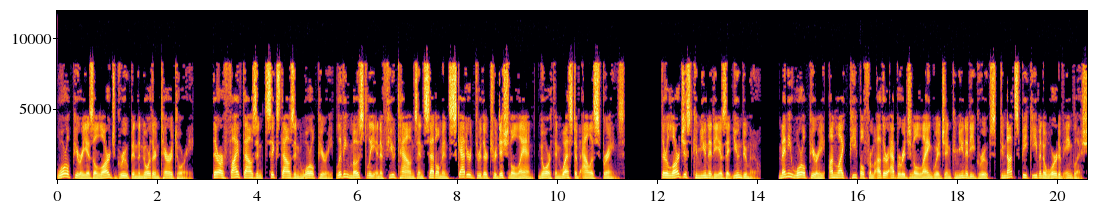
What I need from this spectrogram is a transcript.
Warlpiri is a large group in the Northern Territory. There are 5,000 6,000 Warlpiri, living mostly in a few towns and settlements scattered through their traditional land, north and west of Alice Springs. Their largest community is at Yuendumu. Many Warlpiri, unlike people from other Aboriginal language and community groups, do not speak even a word of English.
